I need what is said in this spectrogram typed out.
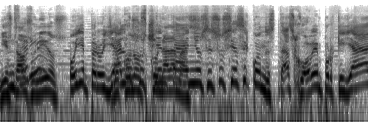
y ¿En Estados serio? Unidos. Oye, pero ya a No los conozco 80 nada más. años, eso se hace cuando estás joven, porque ya,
